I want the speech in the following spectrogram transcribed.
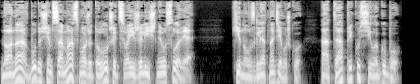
Но она в будущем сама сможет улучшить свои жилищные условия кинул взгляд на девушку, а та прикусила губу.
